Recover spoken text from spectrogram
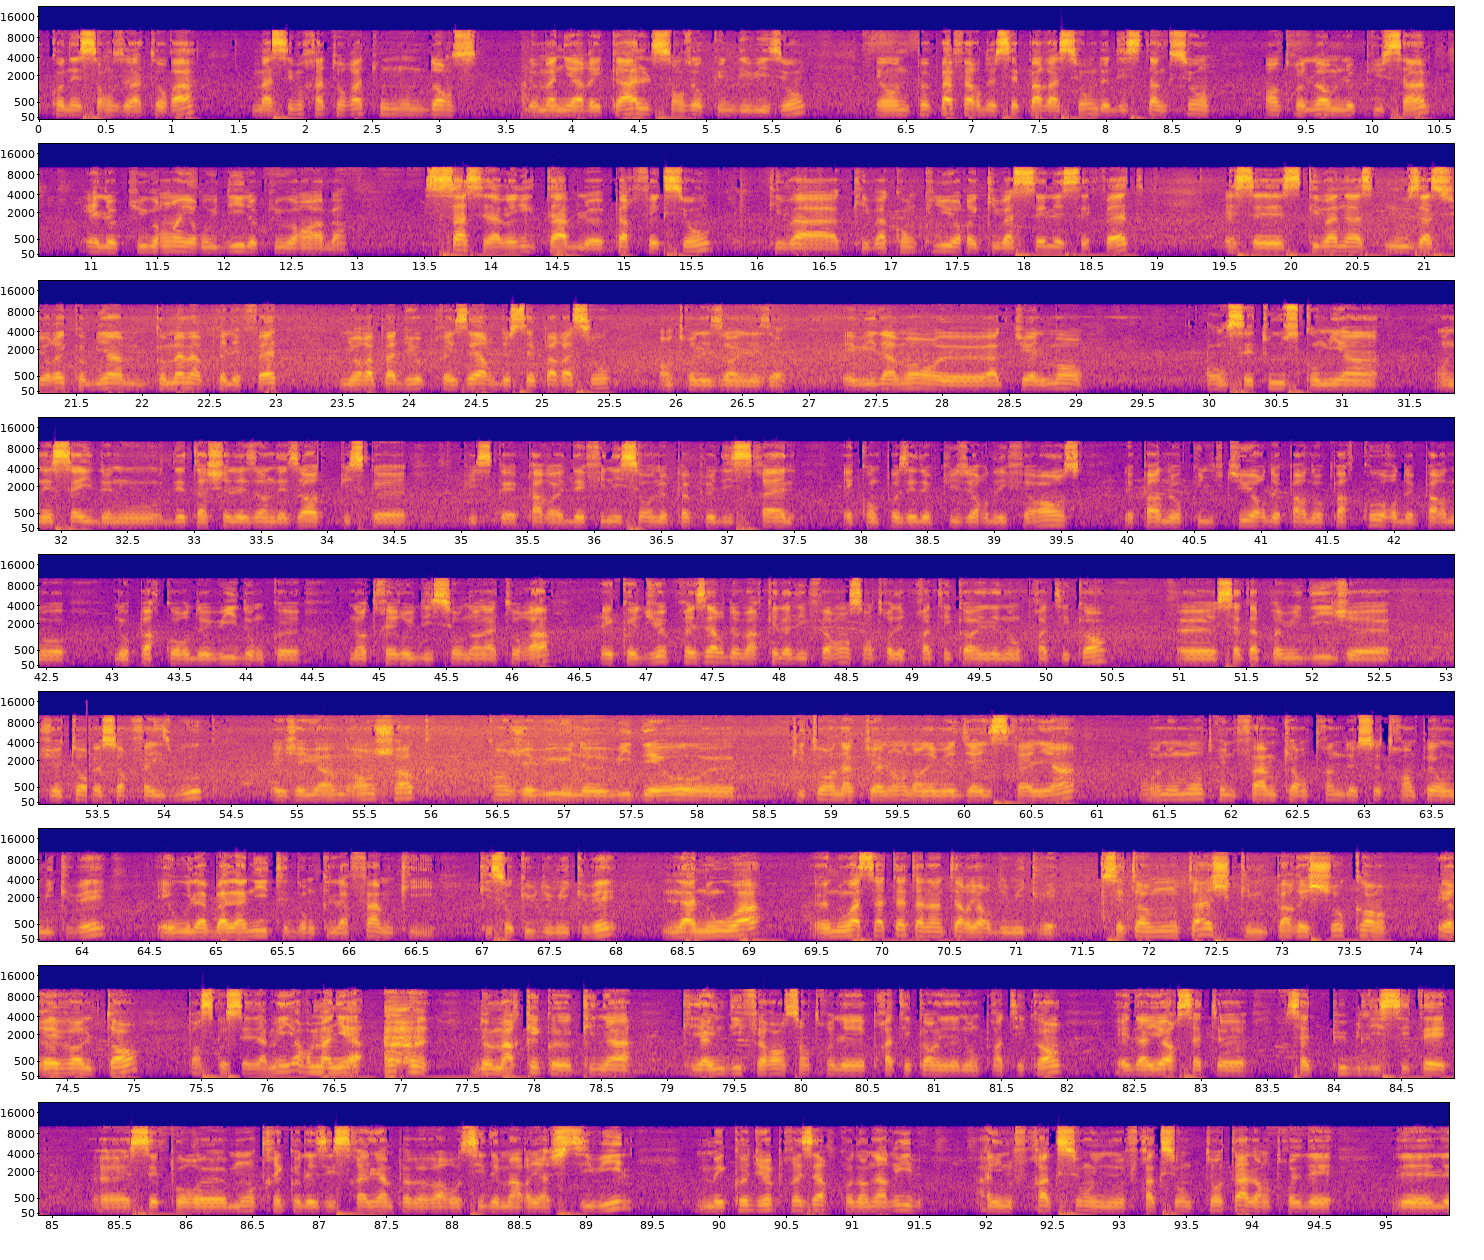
connaissance de la Torah. Ma Simchat Torah, tout le monde danse de manière égale, sans aucune division et on ne peut pas faire de séparation, de distinction entre l'homme le plus simple et le plus grand érudit, le plus grand rabbin. Ça, c'est la véritable perfection qui va, conclure et qui va sceller ces fêtes. Et c'est ce qui va nous assurer que même après les fêtes, il n'y aura pas Dieu préserve de séparation entre les uns et les autres. Évidemment, euh, actuellement, on sait tous combien on essaye de nous détacher les uns des autres, puisque puisque par définition le peuple d'Israël est composé de plusieurs différences, de par nos cultures, de par nos parcours, de par nos, parcours de vie, donc euh, notre érudition dans la Torah, et que Dieu préserve de marquer la différence entre les pratiquants et les non-pratiquants. Euh, cet après-midi, je, je tourne sur Facebook et j'ai eu un grand choc quand j'ai vu une vidéo euh, qui tourne actuellement dans les médias israéliens. On nous montre une femme qui est en train de se tremper au mikvé et où la balanite, donc la femme qui, qui s'occupe du mikvé, la noie, euh, noie sa tête à l'intérieur du mikvé. C'est un montage qui me paraît choquant et révoltant parce que c'est la meilleure manière de marquer qu'il y, y, a une différence entre les pratiquants et les non-pratiquants. Et d'ailleurs, cette, cette publicité, euh, c'est pour euh, montrer que les Israéliens peuvent avoir aussi des mariages civils, mais que Dieu préserve qu'on en arrive à une fraction, une fraction totale entre les,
